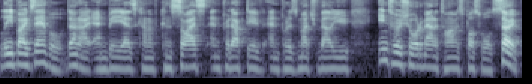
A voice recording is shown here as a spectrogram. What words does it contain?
lead by example, don't I? And be as kind of concise and productive and put as much value into a short amount of time as possible. So,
